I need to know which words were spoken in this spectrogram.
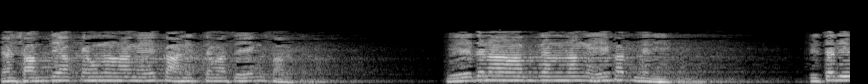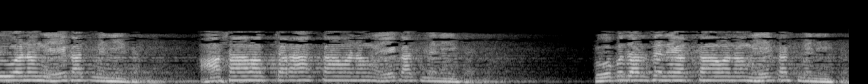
දැන් ශබ්දයක් ඇහුණා නම් ඒක අනිත්‍ය වශයෙන් සලකනවා. වේදනාවක් ගන්න නම් ඒකත් මෙනෙහි කරනවා. හිත දිවුවා නම් ඒකත් මෙනෙහි කරනවා. ආශාවක් තරහක් ආව නම් ඒකත් මෙනෙහි කරනවා. රූප දර්ශනයක් ආව නම් ඒකත් මෙනෙහි කරනවා.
